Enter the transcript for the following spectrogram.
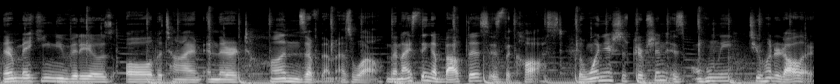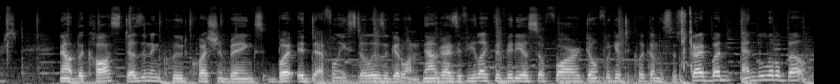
They're making new videos all the time and there are tons of them as well. The nice thing about this is the cost. The one year subscription is only $200. Now the cost doesn't include question banks, but it definitely still is a good one. Now guys, if you like the video so far, don't forget to click on the subscribe button and the little bell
